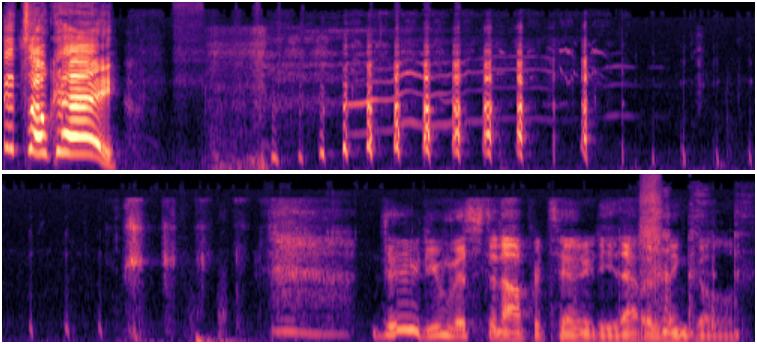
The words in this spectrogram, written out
"It's okay." Dude, you missed an opportunity. That would have been gold.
